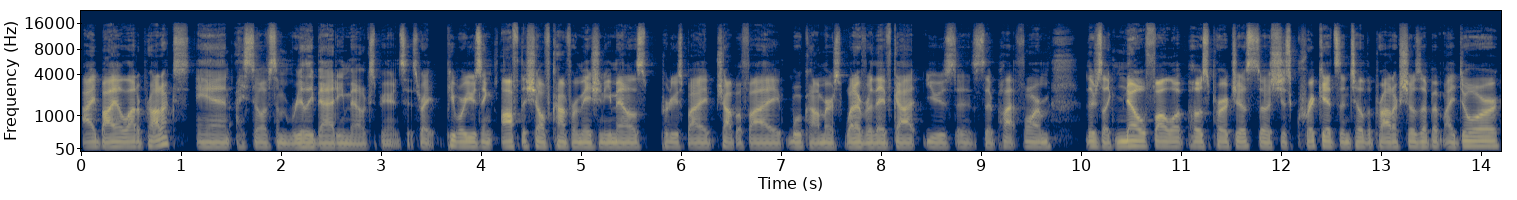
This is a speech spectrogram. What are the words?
I buy a lot of products and I still have some really bad email experiences, right? People are using off the shelf confirmation emails produced by Shopify, WooCommerce, whatever they've got used as their platform. There's like no follow up post purchase. So it's just crickets until the product shows up at my door.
